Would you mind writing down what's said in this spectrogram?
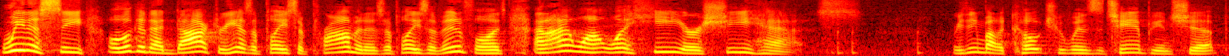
We just see, oh, look at that doctor. He has a place of prominence, a place of influence, and I want what he or she has. Or you think about a coach who wins the championship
